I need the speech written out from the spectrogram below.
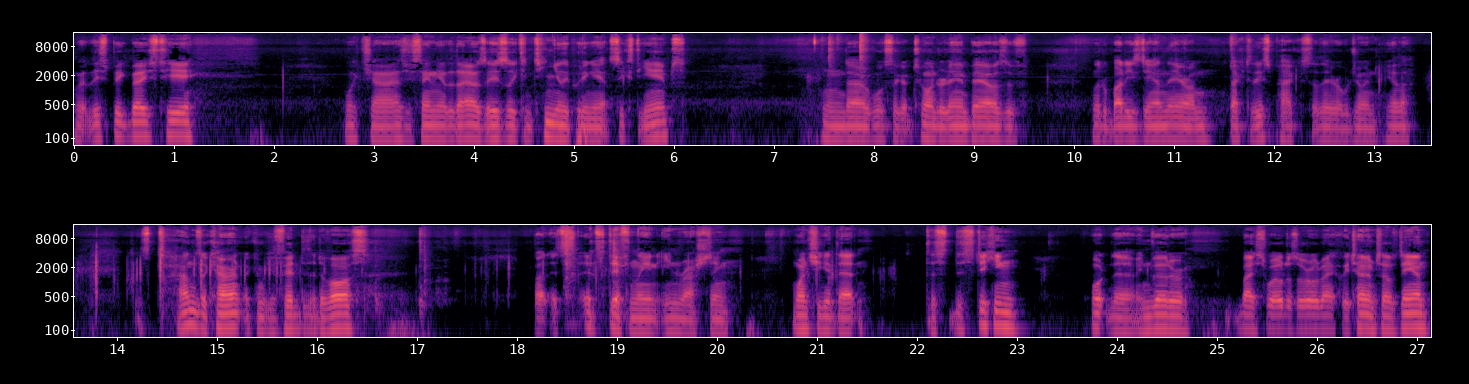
We've got this big beast here, which uh, as you've seen the other day, I was easily continually putting out 60 amps and uh, we've also got 200 amp hours of little buddies down there on back to this pack so they're all joined together. There's tons of current that can be fed to the device but it's it's definitely an inrush thing. Once you get that the, the sticking what the inverter based welders will automatically turn themselves down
